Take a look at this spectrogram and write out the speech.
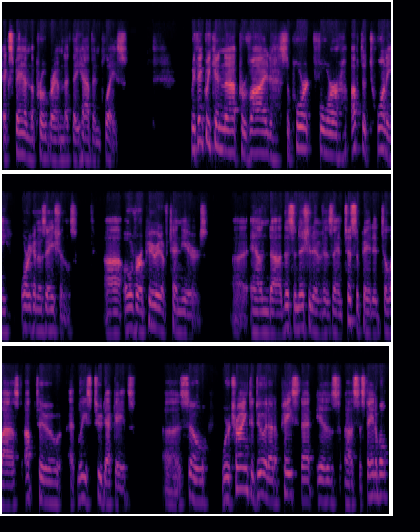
expand the program that they have in place. We think we can uh, provide support for up to 20 organizations uh, over a period of 10 years. Uh, and uh, this initiative is anticipated to last up to at least two decades. so we're trying to do it at a pace that is sustainable,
